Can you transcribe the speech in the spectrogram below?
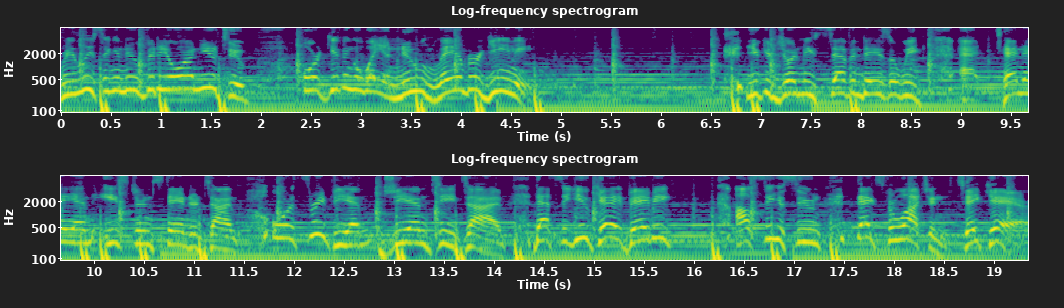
releasing a new video on YouTube, or giving away a new Lamborghini. You can join me seven days a week at 10 a.m. Eastern Standard Time or 3 p.m. GMT time. That's the UK, baby. I'll see you soon. Thanks for watching. Take care.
